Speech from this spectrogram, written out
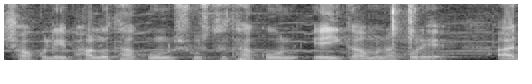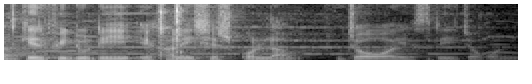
সকলেই ভালো থাকুন, সুস্থ থাকুন, এই কামনা করে আজকের ভিডিওটি এখানেই শেষ করলাম। জয় শ্রী জগন্নাথ।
